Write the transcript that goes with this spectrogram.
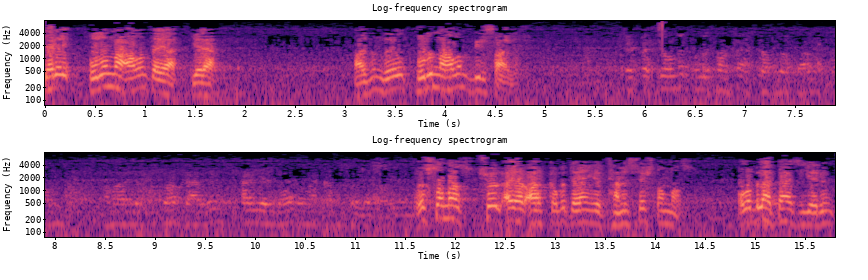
Gələk, burunla alın dəyə, yerə. Aydındır? Burunla alın bir sayılır. Heç olmaz, çöl əgər ayaqqabı dəyən yer təmiz heç olmaz. Ola bilər bəzi yerin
